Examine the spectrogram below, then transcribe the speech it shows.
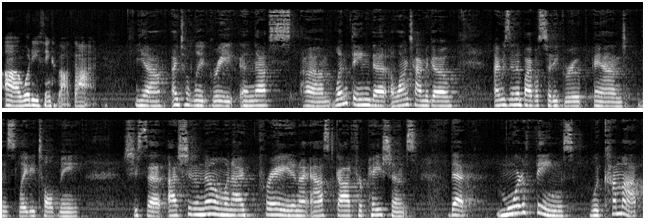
Uh, what do you think about that? Yeah, I totally agree. And that's um, one thing that a long time ago, I was in a Bible study group, and this lady told me, she said, I should have known when I prayed and I asked God for patience that more things would come up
